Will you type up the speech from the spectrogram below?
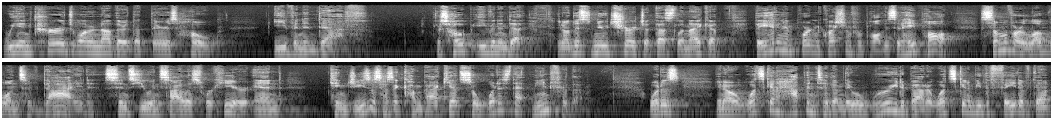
we encourage one another that there is hope even in death. There's hope even in death. You know, this new church at Thessalonica, they had an important question for Paul. They said, Hey, Paul, some of our loved ones have died since you and Silas were here, and King Jesus hasn't come back yet, so what does that mean for them? What is, you know, what's going to happen to them? They were worried about it. What's going to be the fate of them,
